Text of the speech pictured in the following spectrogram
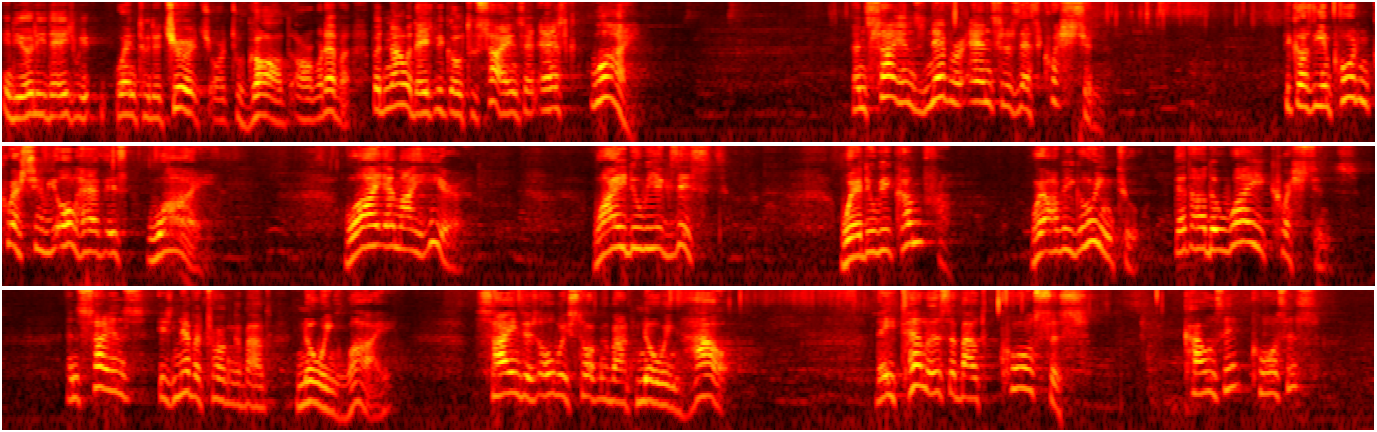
In the early days, we went to the church or to God or whatever. But nowadays, we go to science and ask why. And science never answers that question. Because the important question we all have is why? Why am I here? Why do we exist? Where do we come from? Where are we going to? That are the why questions. And science is never talking about knowing why. Science is always talking about knowing how. They tell us about causes. Cause, causes.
